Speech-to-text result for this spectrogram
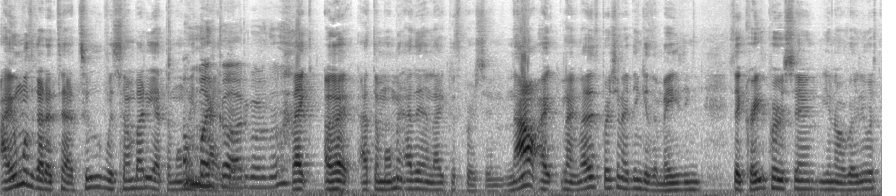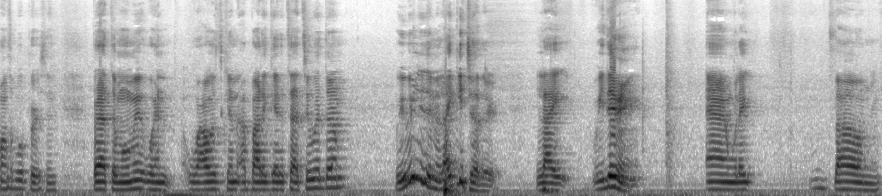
I almost got a tattoo with somebody at the moment. Oh moment. my god. Gordo. Like okay, at the moment I didn't like this person. Now I like now this person I think is amazing. He's a great person, you know, really responsible person. But at the moment when, when I was gonna about to get a tattoo with them, we really didn't like each other. Like we didn't, and like, um,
